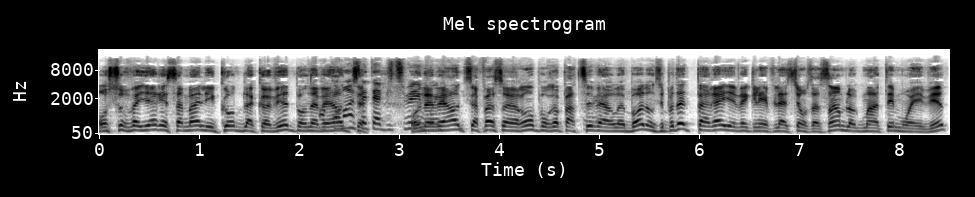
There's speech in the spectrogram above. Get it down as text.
on surveillait récemment les courbes de la COVID, puis on avait On hâte que ça, habitué, on avait hâte que ça fasse un rond pour repartir vers le bas. Donc, c'est peut-être pareil avec l'inflation. Ça semble augmenter moins vite.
